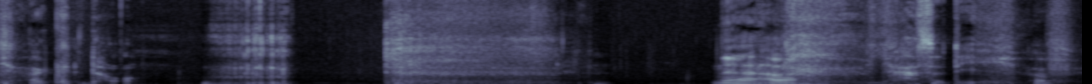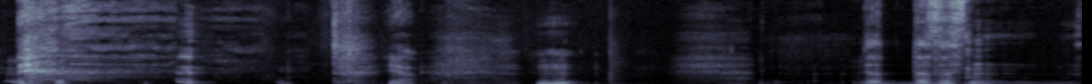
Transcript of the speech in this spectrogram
ja, genau. ne, aber. Ich hasse dich. ja. Mhm. Das ist ein,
